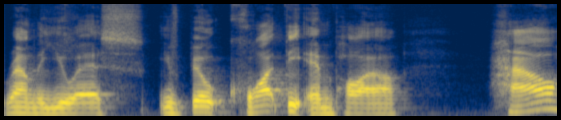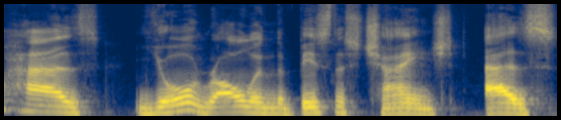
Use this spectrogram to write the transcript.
around the US. You've built quite the empire. How has your role in the business changed as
